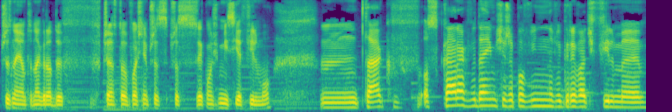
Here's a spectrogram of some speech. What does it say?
przyznają te nagrody w, często właśnie przez, przez jakąś misję filmu. Mm, tak, w Oscarach wydaje mi się, że powinny wygrywać filmy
